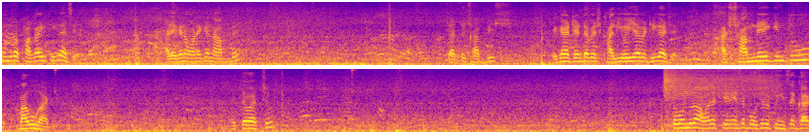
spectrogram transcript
বন্ধুরা ফাঁকাই ঠিক আছে? আর এখানে অনেকে নামবে। চারটে ছাব্বিশ। এখানে ট্রেনটা বেশ খালি হয়ে যাবে, ঠিক আছে? আর সামনেই কিন্তু বাবুঘাট। দেখতে পাচ্ছ? তো বন্ধুরা, আমাদের ট্রেন এসে পৌঁছলো প্রিন্সেপ ঘাট,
